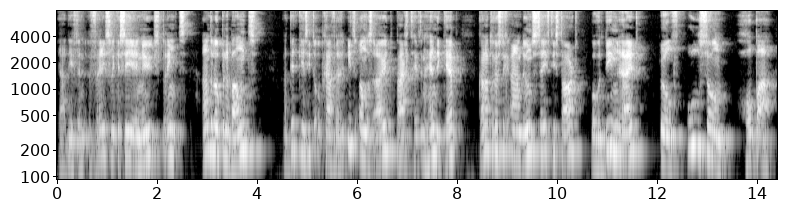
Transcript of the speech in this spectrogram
Ja, die heeft een vreselijke serie nu. Springt aan de lopende band. Maar dit keer ziet de opgave er iets anders uit. Paard heeft een handicap. Kan het rustig aandoen. Safety start. Bovendien rijdt Ulf Oelson. Hoppa.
